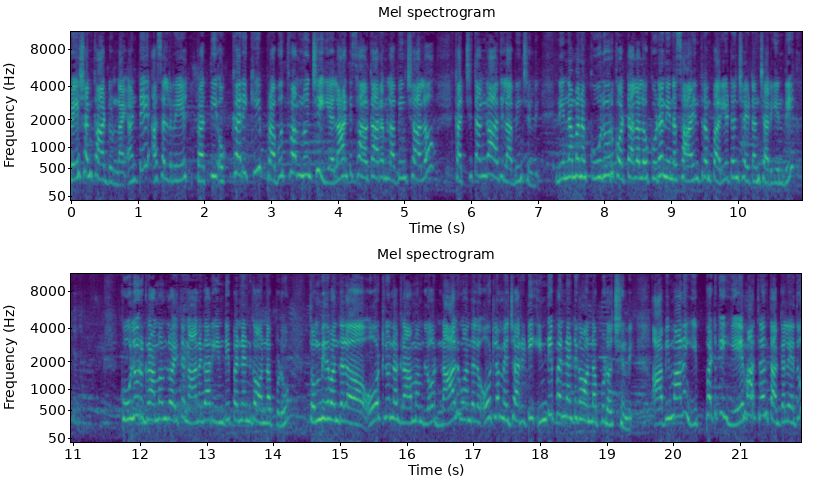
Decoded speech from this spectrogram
రేషన్ కార్డు ఉన్నాయి. అంటే అసలు రే ప్రతి ఒక్కరికి ప్రభుత్వం నుంచి ఎలాంటి సహకారం లభించాలో ఖచ్చితంగా అది లభించింది. నిన్న మనం కూలూరు కొట్టాలలో కూడా నిన్న సాయంత్రం పర్యటన చేయడం జరిగింది. కూలూరు గ్రామంలో అయితే నాన్నగారు ఇండిపెండెంట్గా ఉన్నప్పుడు తొమ్మిది వందల ఓట్లున్న గ్రామంలో నాలుగు వందల ఓట్ల మెజారిటీ ఇండిపెండెంట్గా ఉన్నప్పుడు వచ్చింది. ఆ అభిమానం ఇప్పటికీ ఏ మాత్రం తగ్గలేదు.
